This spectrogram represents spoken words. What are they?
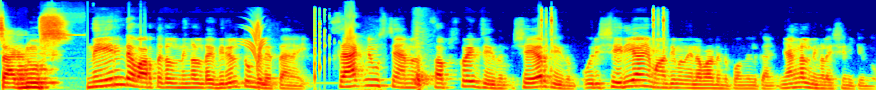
സാഗ് ന്യൂസ്. നേരിന്റെ വാർത്തകൾ നിങ്ങളുടെ വിരൽത്തുമ്പിൽ എത്താനായി സാക് ന്യൂസ് ചാനൽ സബ്സ്ക്രൈബ് ചെയ്തും ഷെയർ ചെയ്തും ഒരു ശരിയായ മാധ്യമ നിലപാടിന് നിൽക്കാൻ ഞങ്ങൾ നിങ്ങളെ ക്ഷണിക്കുന്നു.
